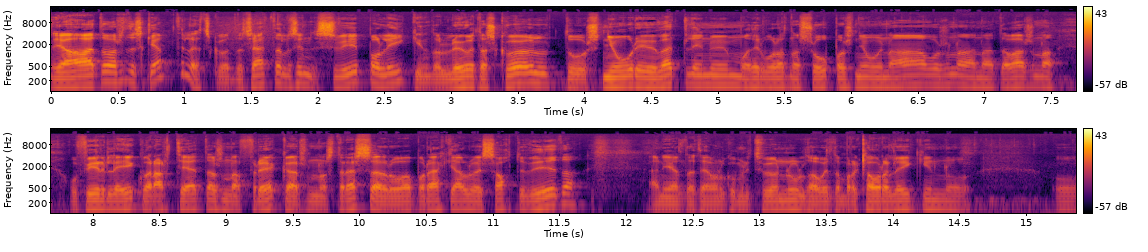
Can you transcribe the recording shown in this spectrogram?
Já, þetta var svolítið skemmtilegt sko, þetta sett alveg sinn svip á leikin, þetta var lögutaskvöld og snjóri við vellinum og þeir voru alltaf að sópa snjóin af og svona, þannig að þetta var svona, og fyrir leik var Arteta svona frekar svona stressaður og var bara ekki alveg sáttu við þetta, en ég held að þegar hann komin í 2-0 þá vildi hann bara klára leikin og, og,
